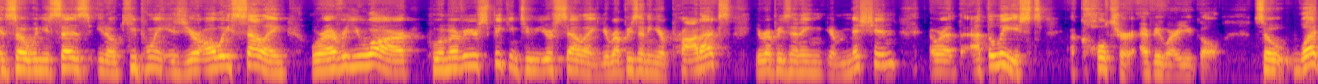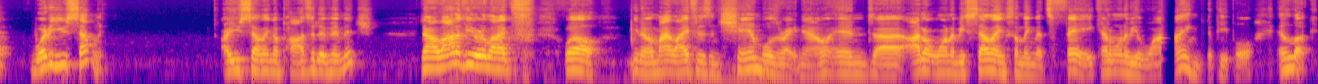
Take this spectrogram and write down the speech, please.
And so when you says, you know, key point is you're always selling wherever you are, whomever you're speaking to, you're selling. You're representing your products, you're representing your mission, or at the, at the least, a culture everywhere you go. So what what are you selling? Are you selling a positive image? Now, a lot of you are like, well, you know, my life is in shambles right now, and uh, I don't want to be selling something that's fake. I don't want to be lying to people. And look,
